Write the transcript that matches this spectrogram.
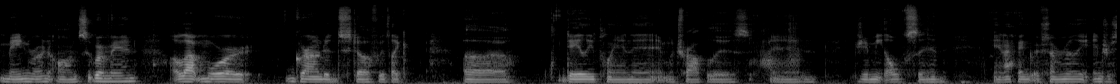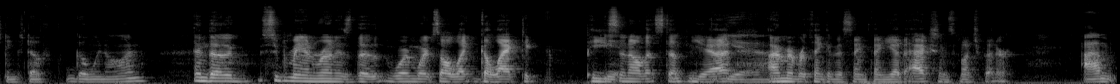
main run on Superman. A lot more grounded stuff with like uh, Daily Planet and Metropolis and Jimmy Olsen, and I think there's some really interesting stuff going on. And the Superman run is the one where it's all like galactic peace Yeah. and all that stuff. Yeah, Yeah. I remember thinking the same thing. Yeah, the action's much better. I'm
